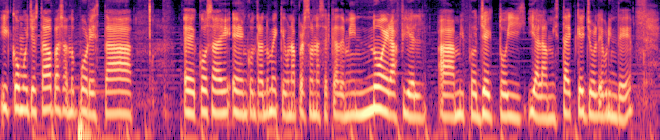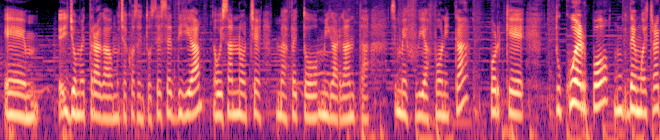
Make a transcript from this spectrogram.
y como yo estaba pasando por esta eh, cosa eh, encontrándome que una persona cerca de mí no era fiel a mi proyecto y, y a la amistad que yo le brindé. Eh, y yo me he tragado muchas cosas. Entonces ese día o esa noche me afectó mi garganta. Me fui afónica porque tu cuerpo demuestra,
